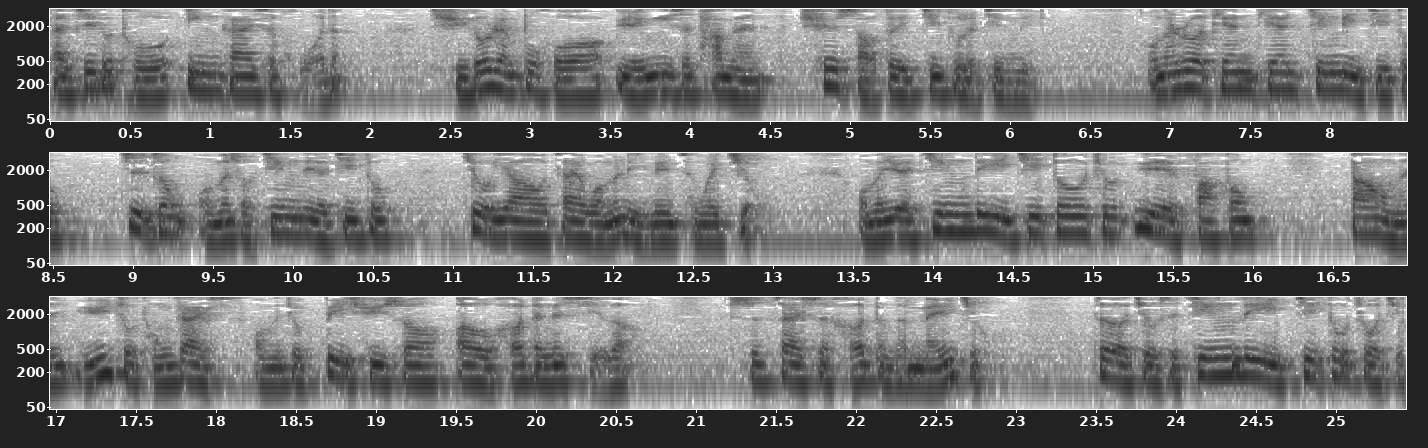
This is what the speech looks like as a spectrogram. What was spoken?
但基督徒应该是活的。许多人不活，原因是他们缺少对基督的经历。我们若天天经历基督，至终我们所经历的基督就要在我们里面成为酒。我们越经历基督，就越发疯。当我们与主同在时，我们就必须说：“哦，何等的喜乐，实在是何等的美酒！”这就是经历基督做酒。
